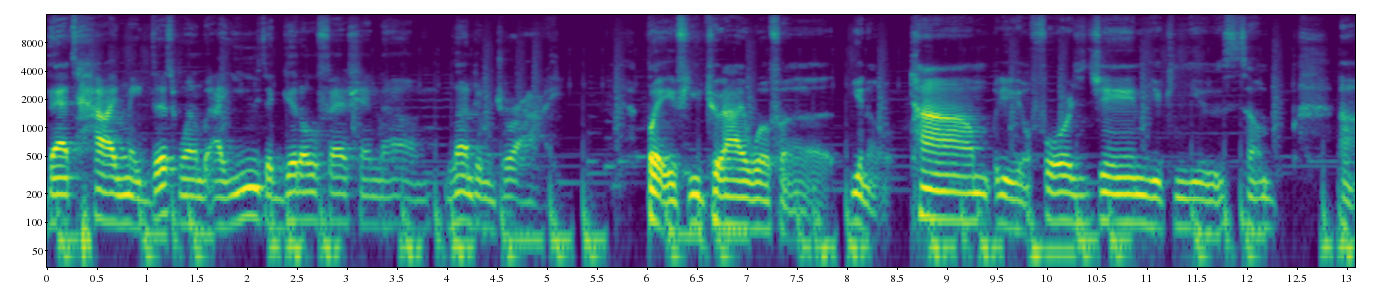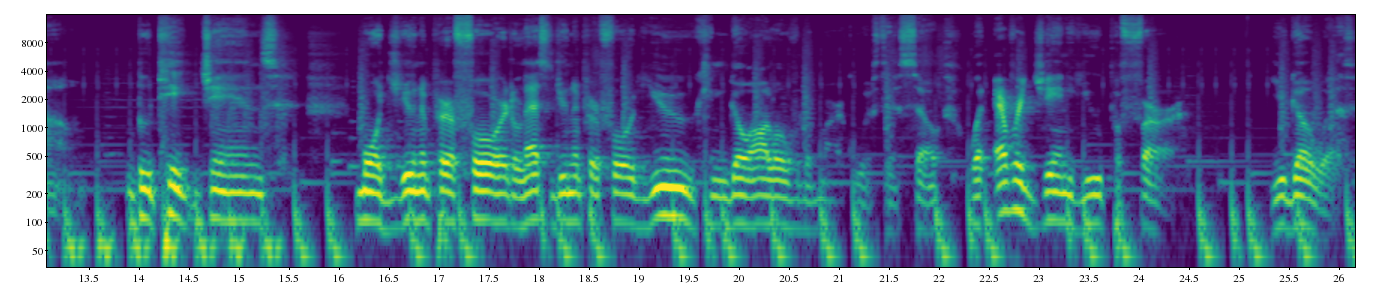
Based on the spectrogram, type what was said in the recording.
That's how I made this one, but I used a good old fashioned um, London Dry. But if you try with, uh, you know, Tom, you know, Ford's gin, you can use some um, boutique gins, more juniper forward, less juniper forward. You can go all over the mark with this. So, whatever gin you prefer, you go with.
